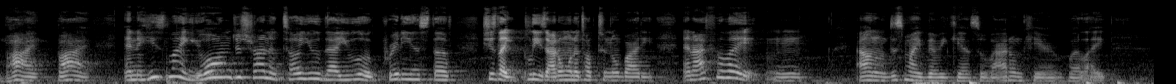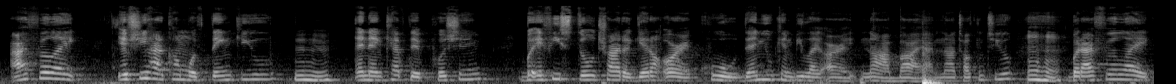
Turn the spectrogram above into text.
bye, bye." And he's like, "Yo, I'm just trying to tell you that you look pretty and stuff." She's like, "Please, I don't want to talk to nobody." And I feel like, mm, I don't know, this might me canceled, but I don't care. But like, I feel like if she had come with "thank you" and then kept it pushing, but if he still try to get on, all right, cool, then you can be like, all right, nah, bye, I'm not talking to you. Mm-hmm. But I feel like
